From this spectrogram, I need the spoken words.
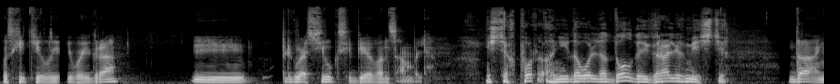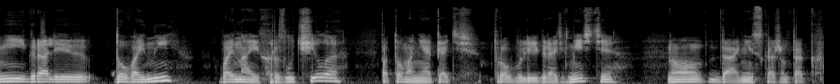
восхитила его игра, и пригласил к себе в ансамбль. И с тех пор они довольно долго играли вместе – да, они играли до войны, война их разлучила, потом они опять пробовали играть вместе, но да, они, скажем так,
